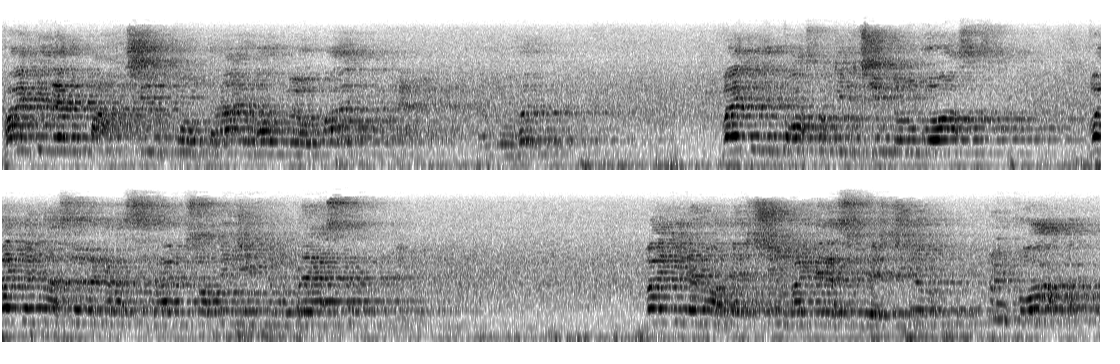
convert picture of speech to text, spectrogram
Vai que ele é do partido contrário do meu pai, é, Vai que ele torce para aquele time que eu não gosto. Vai que ele nasceu naquela cidade que só tem gente que não presta. Vai que ele é nordestino, vai que ele é sudestino. Não importa.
